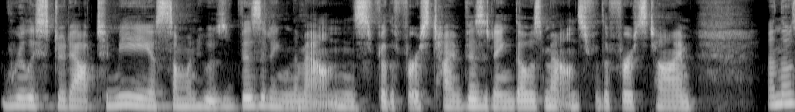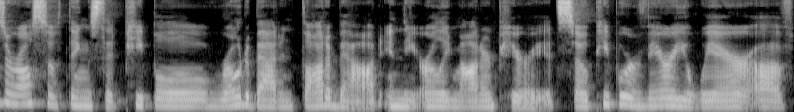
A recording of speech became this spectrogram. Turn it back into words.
really stood out to me as someone who's visiting the mountains for the first time, visiting those mountains for the first time. And those are also things that people wrote about and thought about in the early modern period. So people were very aware of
